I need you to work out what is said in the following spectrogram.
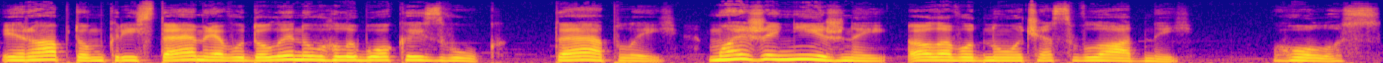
І раптом крізь темряву долинув глибокий звук, теплий, майже ніжний, але водночас владний голос.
